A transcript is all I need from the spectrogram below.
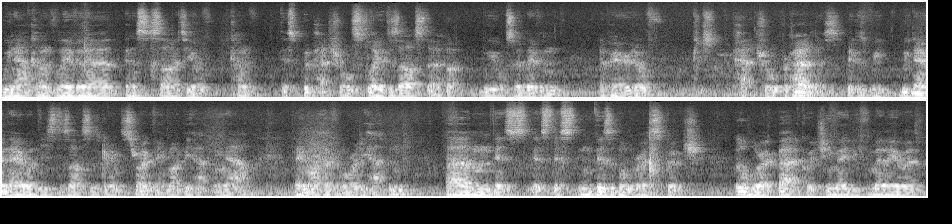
we now kind of live in a in a society of kind of this perpetual slow disaster, but we also live in a period of just perpetual preparedness because we, we don't know when these disasters are going to strike. They might be happening now, they might have already happened. Um, it's it's this invisible risk which Ulrich Beck, which you may be familiar with,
